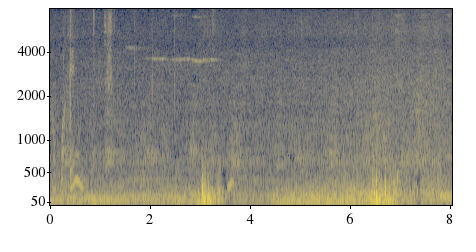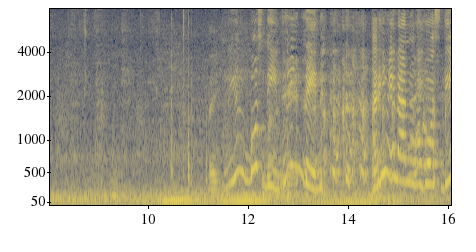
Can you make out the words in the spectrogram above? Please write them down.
Hapaking. Ay, yun, boss din? Duling din. Ay, may nano ka, boss di!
